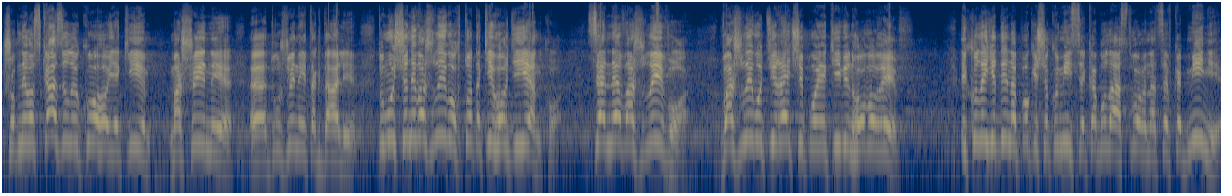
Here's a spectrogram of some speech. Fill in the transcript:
щоб не розказували у кого які машини, е, дружини і так далі. Тому що не важливо, хто такий Гордієнко. Це не важливо. Важливо ті речі, про які він говорив. І коли єдина поки що комісія, яка була створена, це в Кабміні,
